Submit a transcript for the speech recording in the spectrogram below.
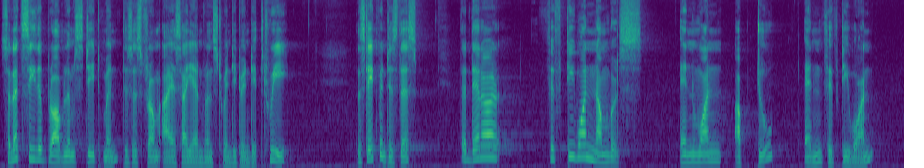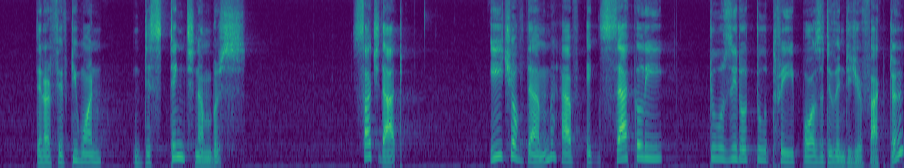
So let's see the problem statement. This is from ISI Entrance 2023. The statement is this, that there are 51 numbers n1 up to n51. There are 51 distinct numbers such that each of them have exactly 2023 positive integer factor.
